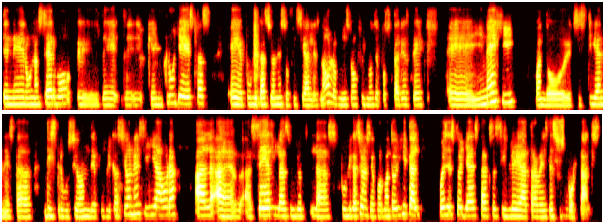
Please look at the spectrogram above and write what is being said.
tener un acervo que incluye estas publicaciones oficiales, ¿no? Lo mismo fuimos depositarios de eh, INEGI, cuando existían esta distribución de publicaciones y ahora al hacer las, las publicaciones en formato digital, pues esto ya está accesible a través de sus portales.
